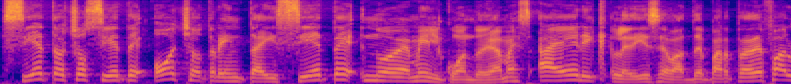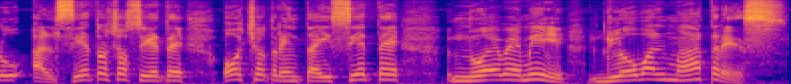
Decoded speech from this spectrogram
787-837-9000. Cuando llames a Eric, le dice vas de parte de Falú al 787-837-9000. Global Matres.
